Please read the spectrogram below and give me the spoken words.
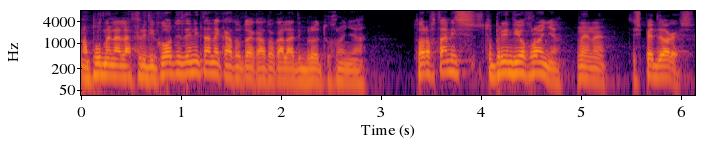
να πούμε ένα ελαφρυντικό ότι δεν ήταν 100% καλά την πρώτη του χρονιά. Τώρα φτάνεις στο πριν δύο χρόνια. Ναι, ναι. Τις πέντε ώρες.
